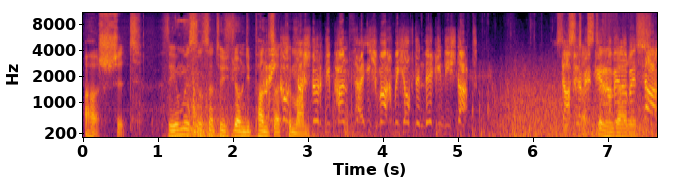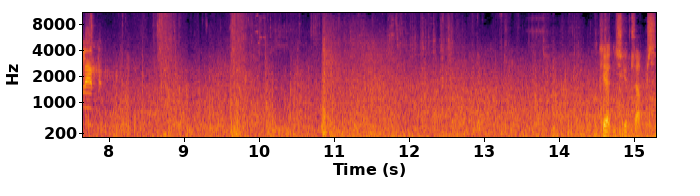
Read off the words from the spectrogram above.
Oh shit. Wir müssen uns natürlich wieder um die Panzer Rico kümmern. die Panzer. Ich mache mich auf den Weg in die Stadt. Was Dafür ist das denn Geiles? bezahlen. Okay, hat nicht geklappt.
